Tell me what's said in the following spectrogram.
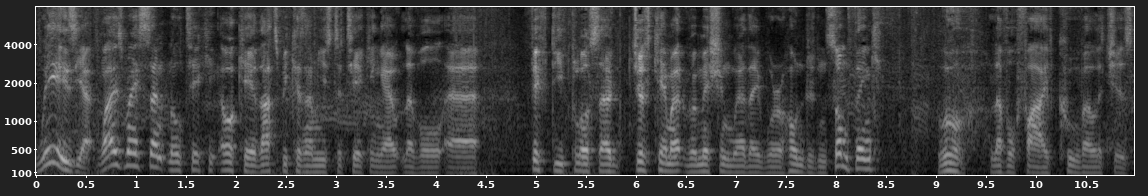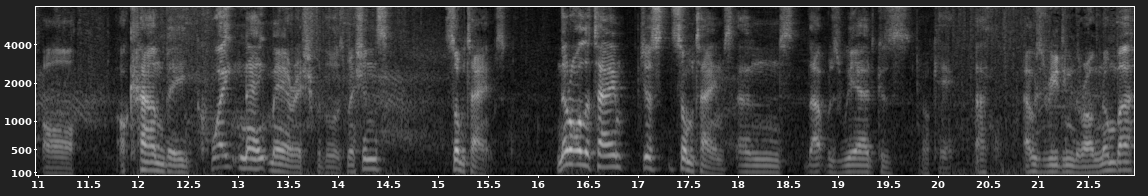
way easier. Why is my Sentinel taking... Okay, that's because I'm used to taking out level uh, 50 plus. I just came out of a mission where they were 100 and something. Ooh, level 5 Kuva Liches are, or can be quite nightmarish for those missions. Sometimes. Not all the time, just sometimes. And that was weird because, okay, I, I was reading the wrong number.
